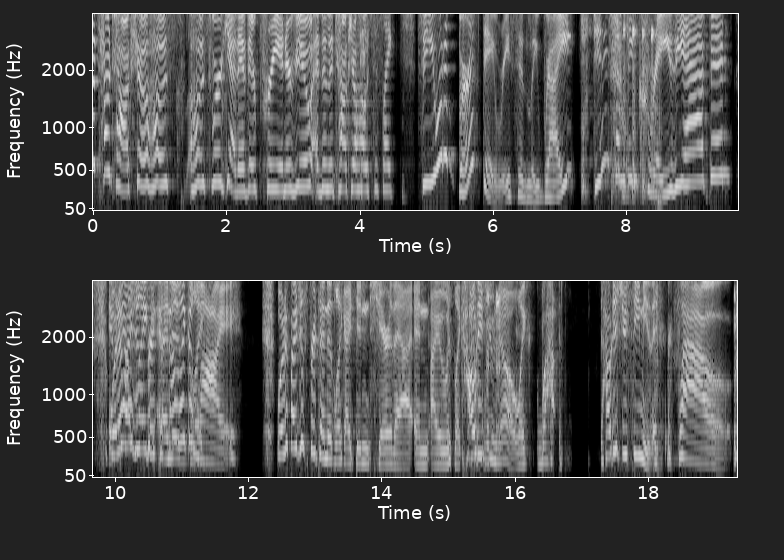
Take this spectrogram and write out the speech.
that's how talk show hosts hosts work. Yeah, they have their pre-interview, and then the talk show host is like, "So you had a birthday recently, right? Didn't something crazy happen?" It What if I just like, It pretended felt like a like- lie. What if I just pretended like I didn't share that and I was like, how did you know? Like, wha- how did you see me there? Wow.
